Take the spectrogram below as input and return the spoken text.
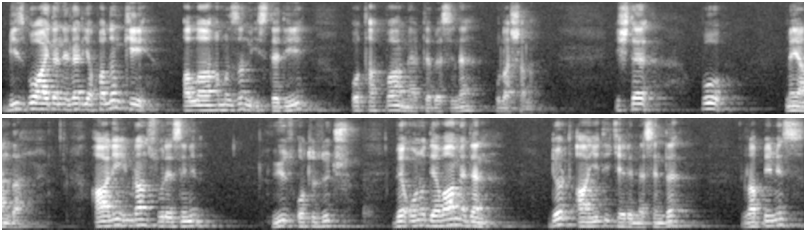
Biz bu ayda neler yapalım ki Allah'ımızın istediği o takva mertebesine ulaşalım. İşte bu meyanda Ali İmran suresinin 133 ve onu devam eden 4 ayeti kerimesinde Rabbimiz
